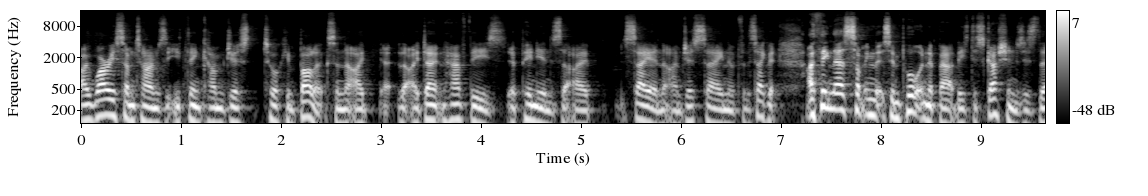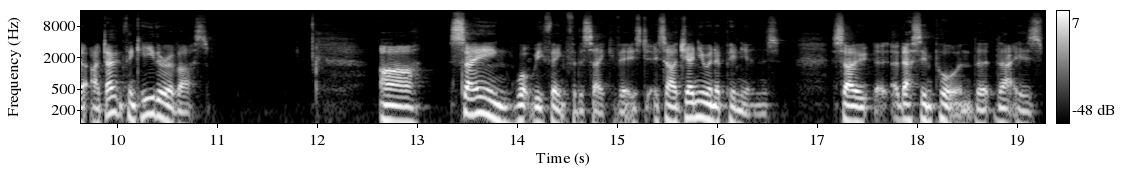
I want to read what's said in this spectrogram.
I worry sometimes that you think I'm just talking bollocks and that I that I don't have these opinions that I say and that I'm just saying them for the sake of it. I think that's something that's important about these discussions is that I don't think either of us are saying what we think for the sake of it. It's, it's our genuine opinions. So uh, that's important that that is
